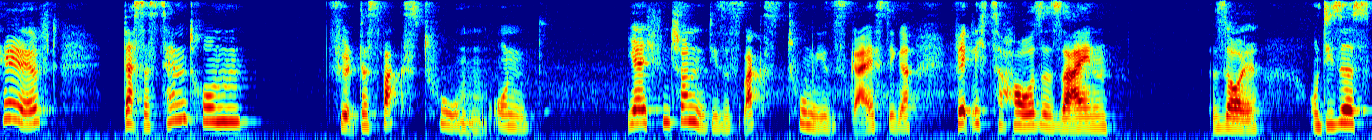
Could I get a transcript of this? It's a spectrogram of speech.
hilft, dass das Zentrum für das Wachstum und ja, ich finde schon, dieses Wachstum, dieses Geistige wirklich zu Hause sein soll. Und dieses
